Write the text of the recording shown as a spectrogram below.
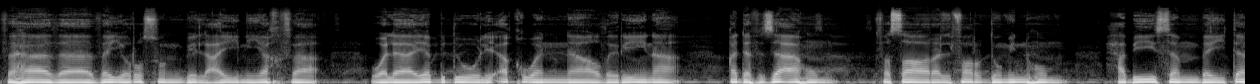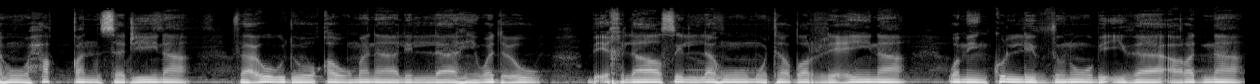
فهذا فيروس بالعين يخفى ولا يبدو لأقوى الناظرين. قد أفزعهم فصار الفرد منهم حبيسا بيته حقا سجينا. فعودوا قومنا لله وادعوا بإخلاص له متضرعين. ومن كل الذنوب إذا أردنا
